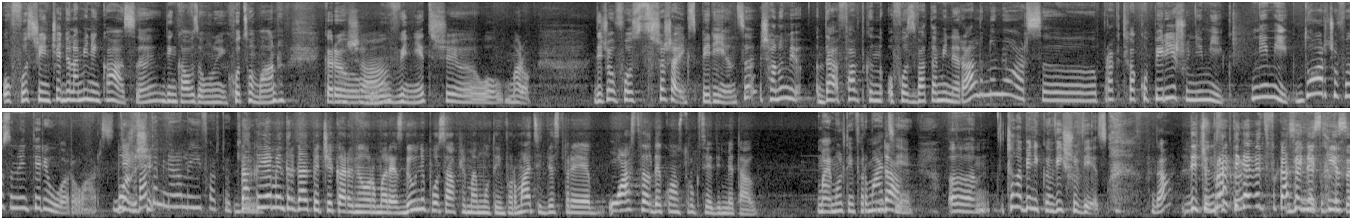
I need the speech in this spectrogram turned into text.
a fost și incendiu la mine în casă din cauza unui hoțoman care Așa. a venit și, uh, mă rog, deci a fost și așa experiență și anume, da, fapt că a fost vata minerală, nu mi-a ars uh, practic acoperișul nimic. Nimic, doar ce a fost în interior o ars. Bun, deci vata minerală e foarte ok. Dacă i-am întregat pe cei care ne urmăresc, de unde poți să afli mai multe informații despre o astfel de construcție din metal? Mai multe informații. Da. Uh, cel mai bine când vii și vezi. Da? Deci, pentru practic, că... aveți casa vine... deschisă,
